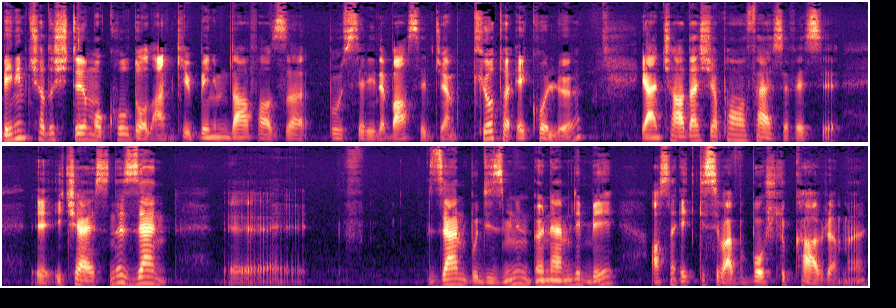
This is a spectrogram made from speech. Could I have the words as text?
benim çalıştığım okulda olan ki benim daha fazla bu seride bahsedeceğim Kyoto ekolü yani çağdaş Japon felsefesi e, içerisinde Zen e, Zen Budizminin önemli bir aslında etkisi var. Bu boşluk kavramı,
